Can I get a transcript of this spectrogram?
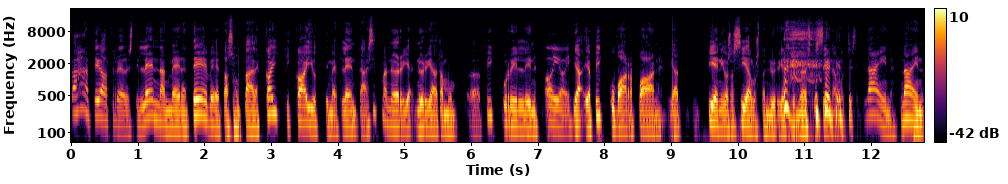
vähän teatreellisesti lennän meidän TV-tason päälle. Kaikki kaiuttimet lentää. Sitten mä nörjä, nyrjäytän mun pikkurillin Oi, oi. ja, ja pikkuvarpaan. Ja pieni osa sielusta nyrjähti myöskin siinä. Mutta siis näin, näin.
